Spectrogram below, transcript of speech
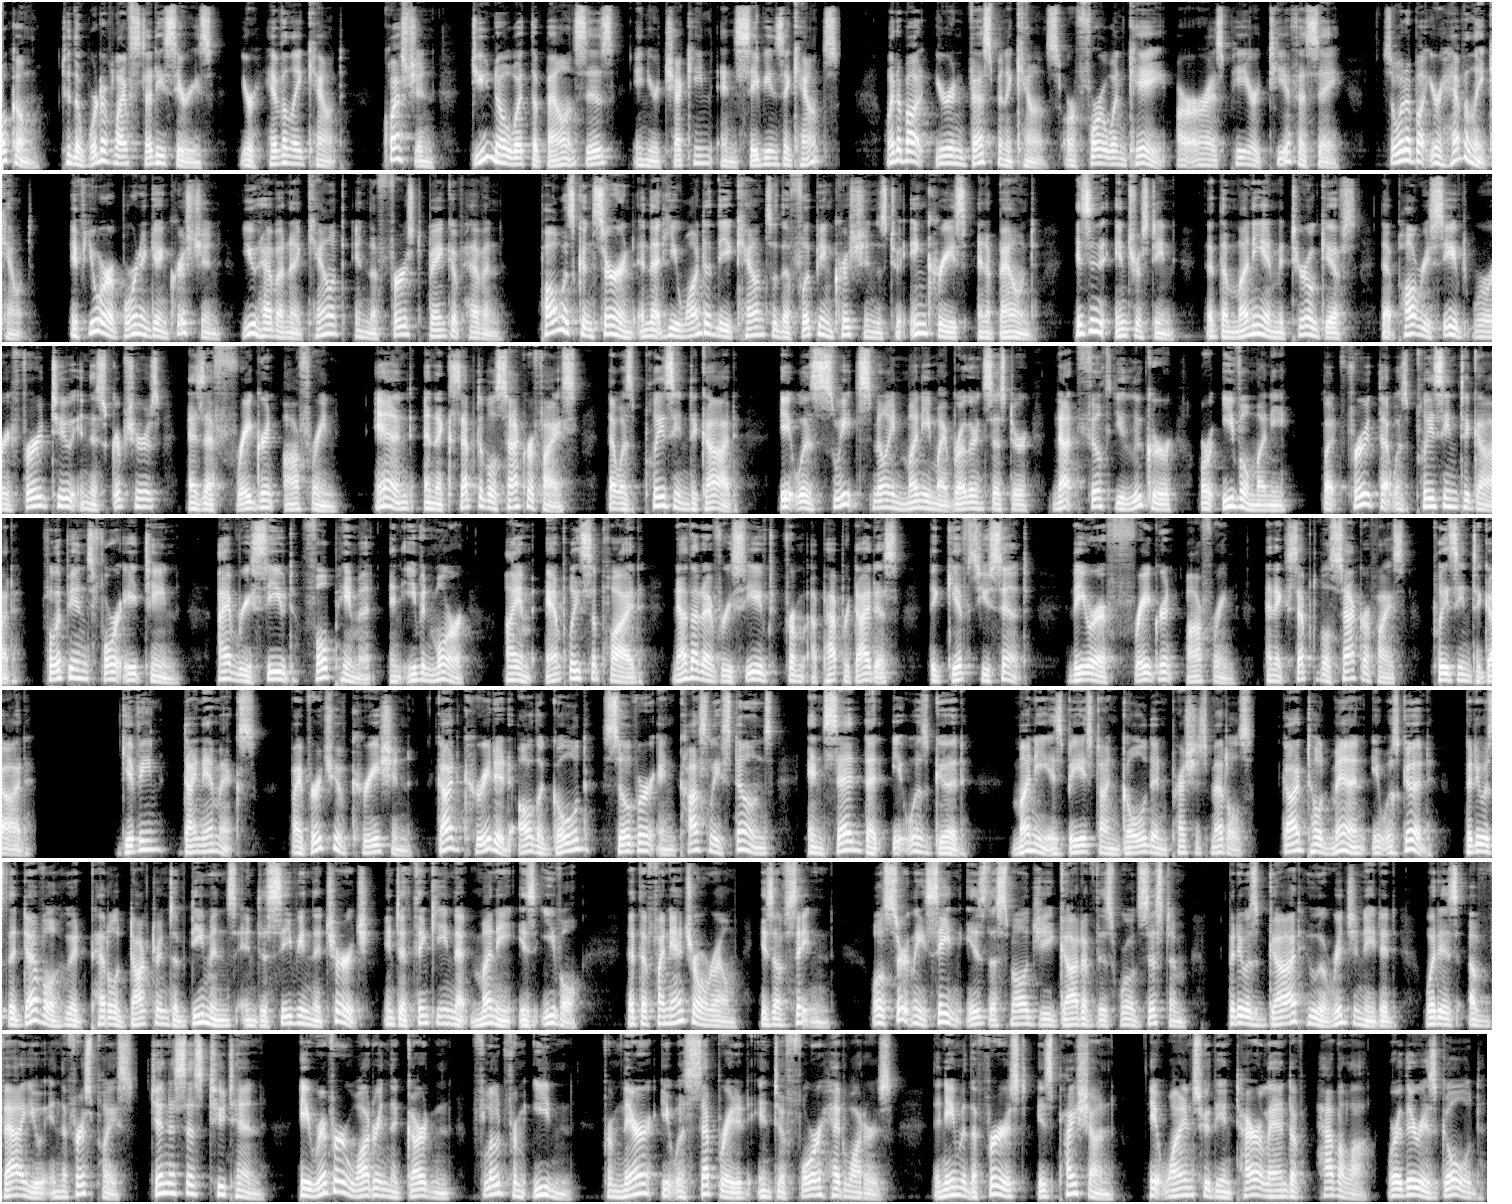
Welcome to the Word of Life study series, Your Heavenly Account. Question Do you know what the balance is in your checking and savings accounts? What about your investment accounts or 401k, RRSP, or TFSA? So, what about your heavenly account? If you are a born again Christian, you have an account in the first bank of heaven. Paul was concerned in that he wanted the accounts of the Philippian Christians to increase and abound. Isn't it interesting that the money and material gifts that Paul received were referred to in the scriptures as a fragrant offering and an acceptable sacrifice that was pleasing to God. It was sweet smelling money, my brother and sister, not filthy lucre or evil money, but fruit that was pleasing to God. Philippians 4:18 I have received full payment and even more I am amply supplied now that I've received from Epaphroditus the gifts you sent. They are a fragrant offering, an acceptable sacrifice pleasing to God. Giving dynamics. By virtue of creation, God created all the gold, silver, and costly stones and said that it was good. Money is based on gold and precious metals. God told man it was good, but it was the devil who had peddled doctrines of demons and deceiving the church into thinking that money is evil, that the financial realm is of Satan. Well, certainly Satan is the small g god of this world system, but it was God who originated what is of value in the first place. Genesis 2:10. A river watering the garden flowed from Eden. From there it was separated into four headwaters. The name of the first is Pishon. It winds through the entire land of Havilah, where there is gold.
